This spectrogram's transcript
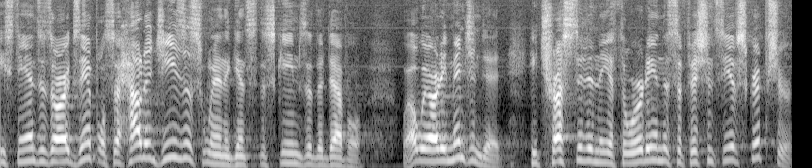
He stands as our example. So, how did Jesus win against the schemes of the devil? Well, we already mentioned it. He trusted in the authority and the sufficiency of Scripture.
